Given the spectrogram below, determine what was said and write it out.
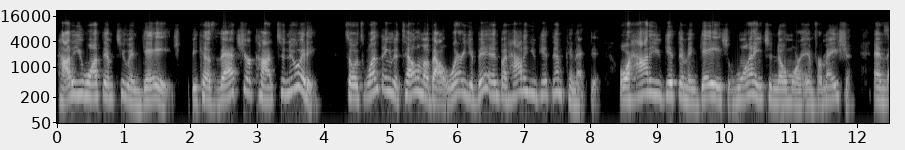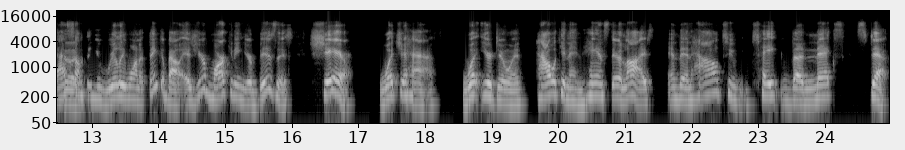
How do you want them to engage? Because that's your continuity. So it's one thing to tell them about where you've been, but how do you get them connected? Or how do you get them engaged, wanting to know more information? And that's, that's something you really want to think about as you're marketing your business. Share what you have, what you're doing, how it can enhance their lives, and then how to take the next step.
